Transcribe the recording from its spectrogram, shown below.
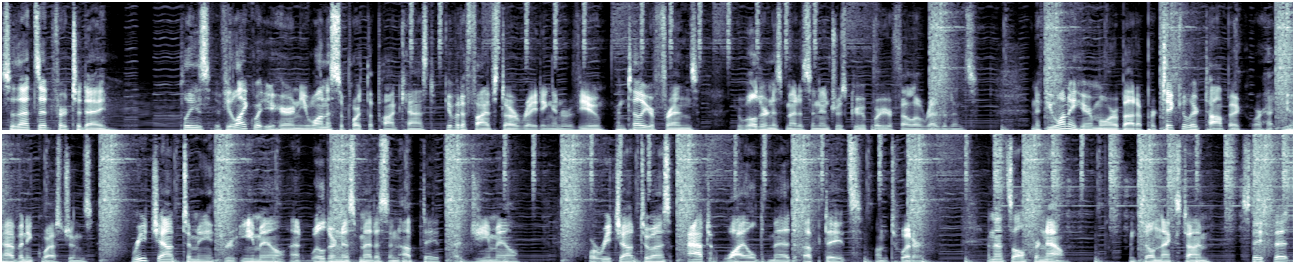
So that's it for today. Please, if you like what you hear and you want to support the podcast, give it a five star rating and review, and tell your friends, your wilderness medicine interest group, or your fellow residents. And if you want to hear more about a particular topic or you have any questions, reach out to me through email at wildernessmedicineupdates at gmail or reach out to us at wildmedupdates on Twitter. And that's all for now. Until next time, stay fit,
